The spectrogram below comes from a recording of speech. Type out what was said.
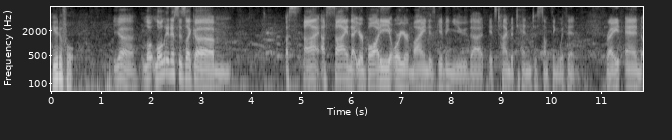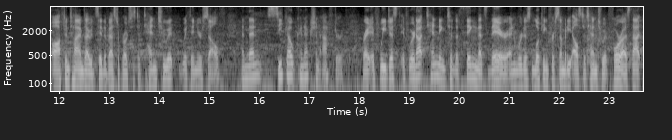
beautiful. Yeah, Lo- loneliness is like um, a sign, a sign that your body or your mind is giving you that it's time to tend to something within, right? And oftentimes, I would say the best approach is to tend to it within yourself, and then seek out connection after, right? If we just if we're not tending to the thing that's there, and we're just looking for somebody else to tend to it for us, that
